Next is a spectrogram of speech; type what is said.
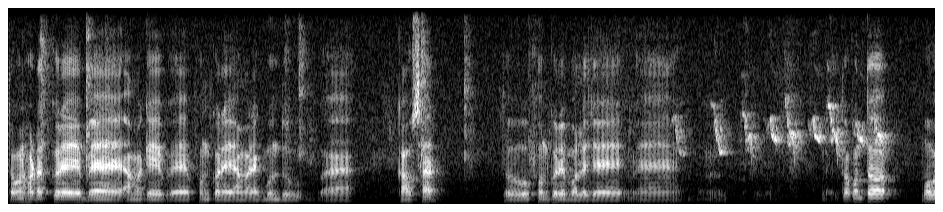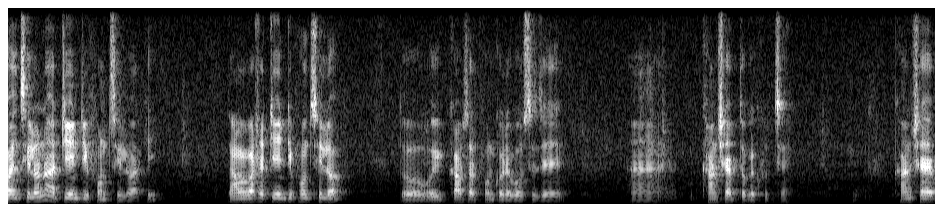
তখন হঠাৎ করে আমাকে ফোন করে আমার এক বন্ধু কাউসার। তো ও ফোন করে বলে যে তখন তো মোবাইল ছিল না টিএনটি ফোন ছিল আর কি। আমার বাসায় টিএনটি ফোন ছিল। তো ওই কাউসার ফোন করে বলছে যে খান সাহেব তোকে খুঁজছে। খান সাহেব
